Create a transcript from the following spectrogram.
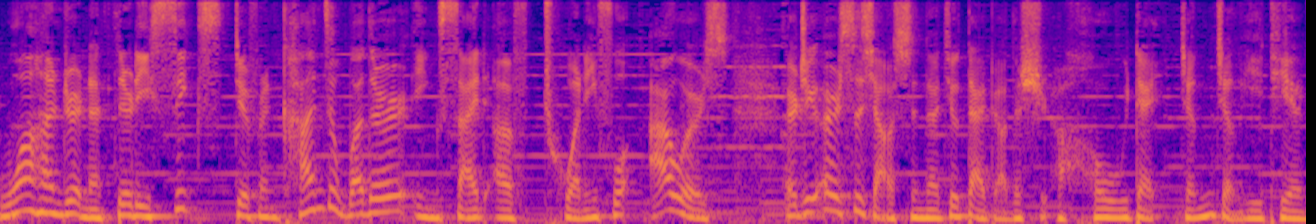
one hundred and thirty six different kinds of weather inside of twenty four hours，而这个二十四小时呢，就代表的是 a whole day，整整一天。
